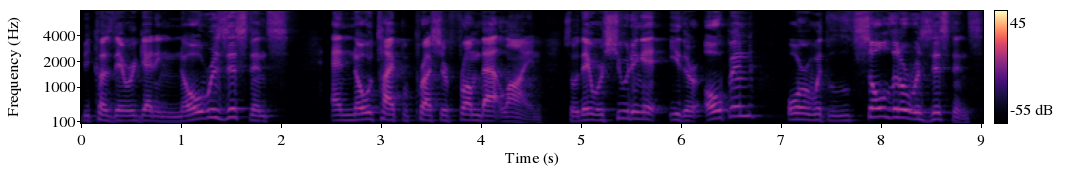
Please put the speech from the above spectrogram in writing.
because they were getting no resistance and no type of pressure from that line. So they were shooting it either open or with so little resistance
